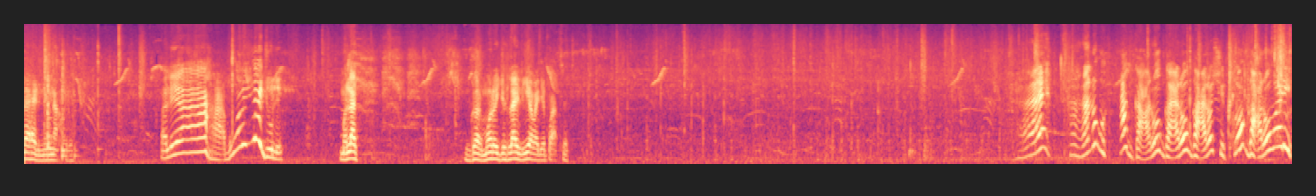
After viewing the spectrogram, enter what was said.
લહેડ નહીં નાખે. અલ્યા હાબુ આવી જાય ઝૂલે મલા ઘરમાં રહી જશે લાઈ લઈ આવવા દે પાસે હે, હારાનો આ ગારો ગારો ગારો કેટલો ગારો વળી.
